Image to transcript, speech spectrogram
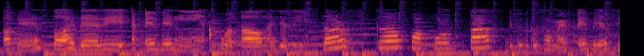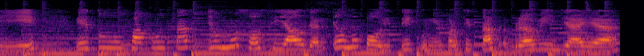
Oke, setelah dari FEB nih, aku bakal ngajak terus ke fakultas deket-deket sama FEB sih yaitu Fakultas Ilmu Sosial dan Ilmu Politik Universitas Brawijaya.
